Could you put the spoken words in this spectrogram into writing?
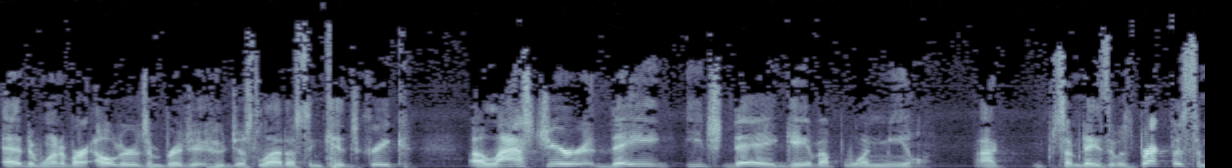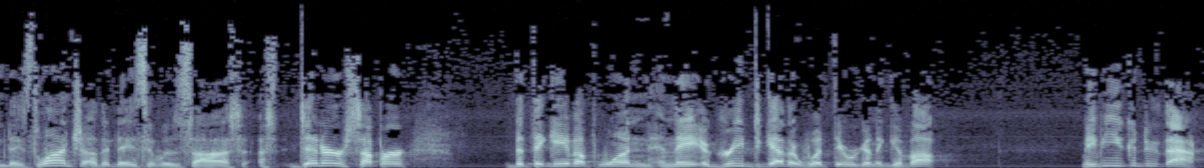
Ed, one of our elders, and Bridget, who just led us in Kids Creek. Uh, last year, they each day gave up one meal. Uh, some days it was breakfast, some days lunch, other days it was uh, dinner, supper, but they gave up one and they agreed together what they were going to give up. Maybe you could do that.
